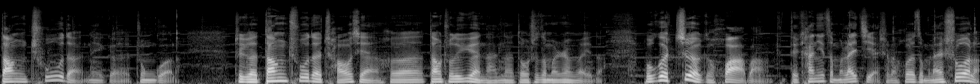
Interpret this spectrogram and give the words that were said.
当初的那个中国了。这个当初的朝鲜和当初的越南呢，都是这么认为的。不过这个话吧，得看你怎么来解释了，或者怎么来说了。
